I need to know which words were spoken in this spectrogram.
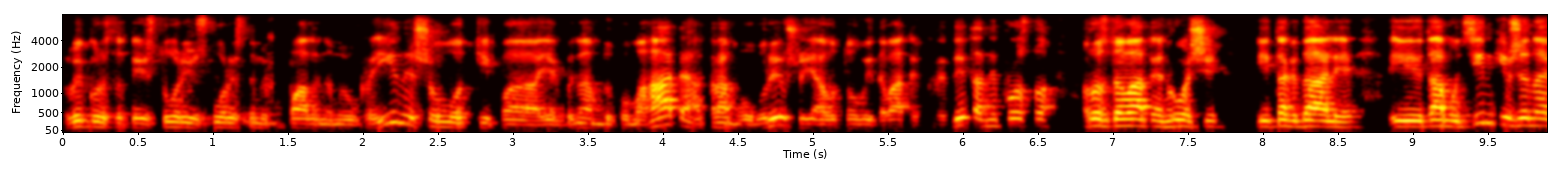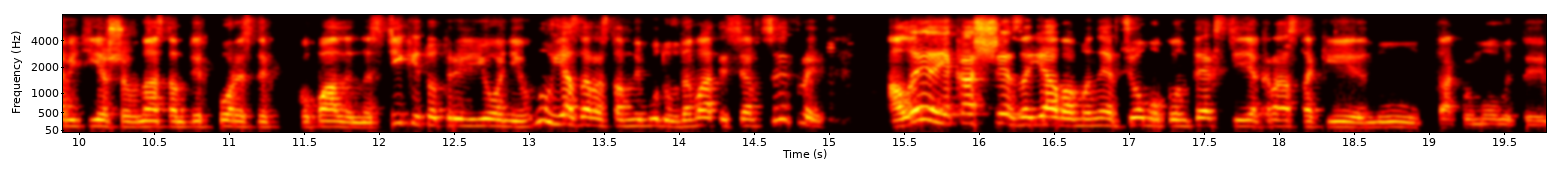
використати історію з корисними копалинами України, що от, типа, якби нам допомагати. А Трамп говорив, що я готовий давати в кредит, а не просто роздавати гроші і так далі. І там оцінки вже навіть є, що в нас там тих корисних копалин на стільки-то трильйонів. Ну я зараз там не буду вдаватися в цифри, але яка ще заява мене в цьому контексті якраз таки, ну так би мовити,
